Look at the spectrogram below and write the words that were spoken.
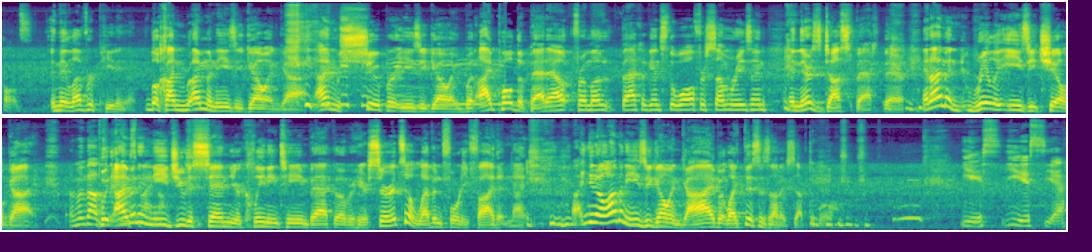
holds. And they love repeating it. Look, I'm I'm an easygoing guy. I'm super easygoing, but I pulled the bed out from a, back against the wall for some reason, and there's dust back there. And I'm a really easy, chill guy. I'm about But I'm gonna need you to send your cleaning team back over here, sir. It's 11:45 at night. Uh, you know, I'm an easygoing guy, but like this is unacceptable. Yes, yes, yeah.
